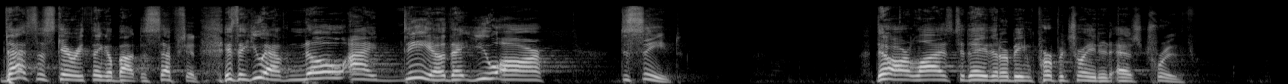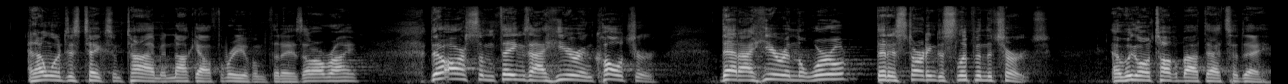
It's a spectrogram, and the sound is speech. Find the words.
That's the scary thing about deception is that you have no idea that you are deceived. There are lies today that are being perpetrated as truth. And I want to just take some time and knock out three of them today. Is that all right? There are some things I hear in culture that I hear in the world that is starting to slip in the church. And we're going to talk about that today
